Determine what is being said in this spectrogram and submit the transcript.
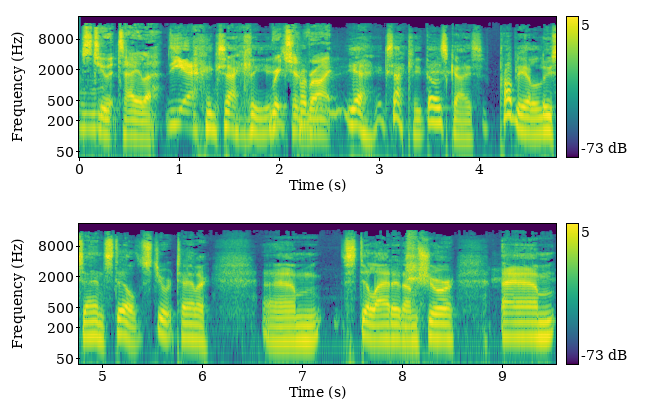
Stuart Taylor. yeah, exactly. Richard prob- Wright. Yeah, exactly. Those guys. Probably a loose end still. Stuart Taylor. Um, still at it, I'm sure. Um,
